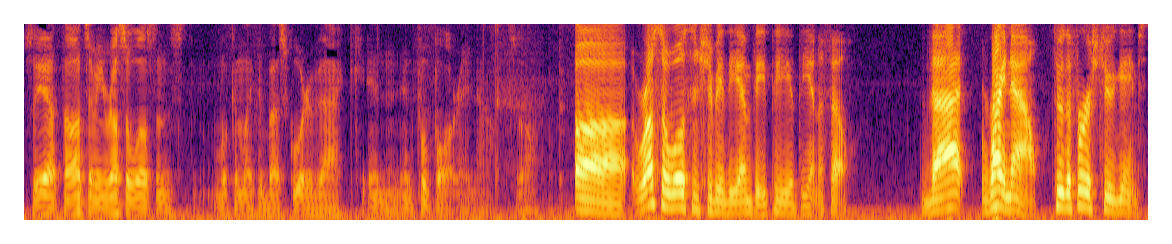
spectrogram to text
so yeah, thoughts. I mean, Russell Wilson's looking like the best quarterback in in football right now. So, uh, Russell Wilson should be the MVP of the NFL. That right now through the first two games,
